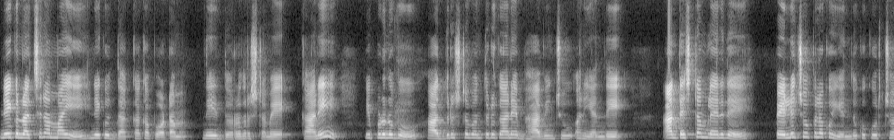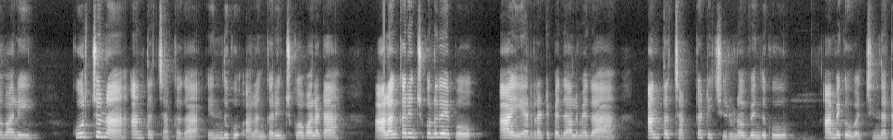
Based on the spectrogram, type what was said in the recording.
నీకు నచ్చిన అమ్మాయి నీకు దక్కకపోవటం నీ దురదృష్టమే. కానీ ఇప్పుడు నువ్వు అదృష్టవంతుడుగానే భావించు అని అంది. అంత ఇష్టం లేనిదే పెళ్ళి చూపులకు ఎందుకు కూర్చోవాలి? కూర్చున్న అంత చక్కగా ఎందుకు అలంకరించుకోవాలట? అలంకరించుకున్నదే పో. ఆ ఎర్రటి పెదాల మీద అంత చక్కటి చిరునవ్వెందుకు? ఆమెకు వచ్చిందట.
